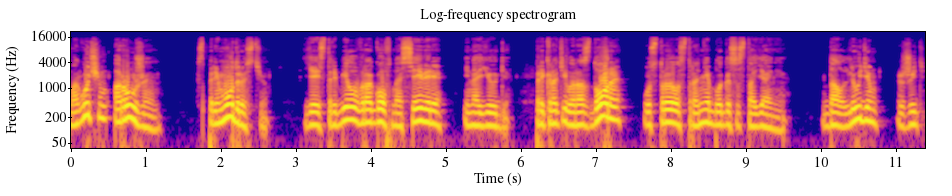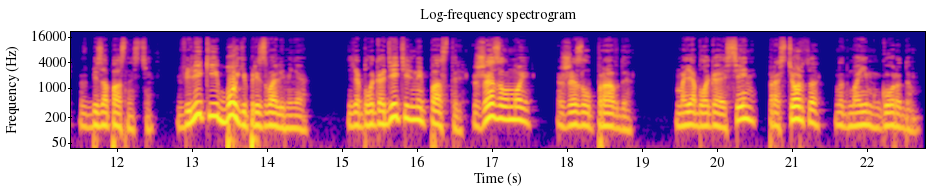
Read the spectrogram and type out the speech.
могучим оружием, с премудростью я истребил врагов на севере и на юге, прекратил раздоры, устроил стране благосостояние, дал людям жить в безопасности. Великие боги призвали меня. Я благодетельный пастырь, жезл мой, жезл правды. Моя благая сень простерта над моим городом.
